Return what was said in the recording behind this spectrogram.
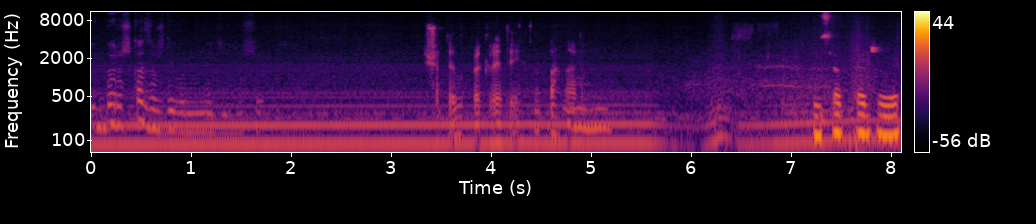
від бережка завжди вони надійніші. Що тил прикритий. Ну, погнали. Мгм. 55 живих.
